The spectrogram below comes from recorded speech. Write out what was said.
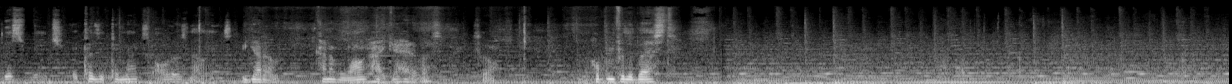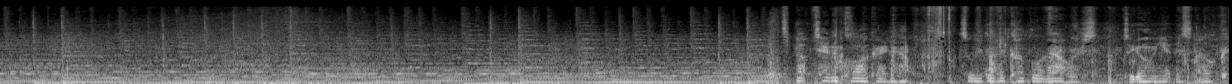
this ridge because it connects all those mountains. We got a kind of long hike ahead of us, so hoping for the best. It's about 10 o'clock right now, so we've got a couple of hours to go and get this elk.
